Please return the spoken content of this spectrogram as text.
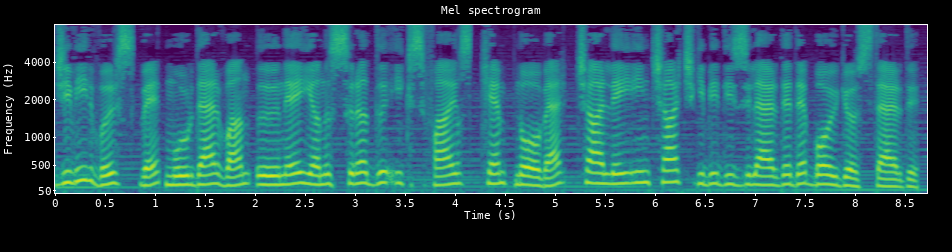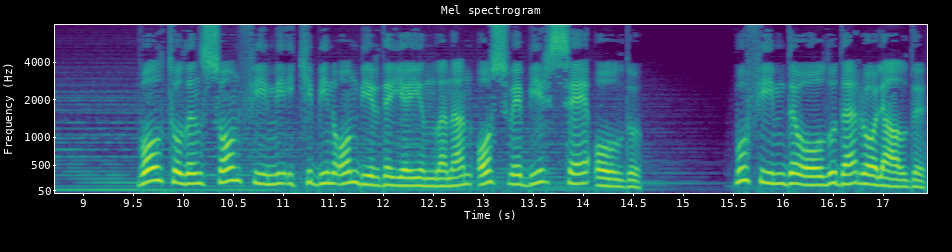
Civilverse ve Murder One, IN yanı sıra The X-Files, Camp Nowhere, Charlie in Charge gibi dizilerde de boy gösterdi. Voltol'un son filmi 2011'de yayınlanan Os ve 1S oldu. Bu filmde oğlu da rol aldı.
